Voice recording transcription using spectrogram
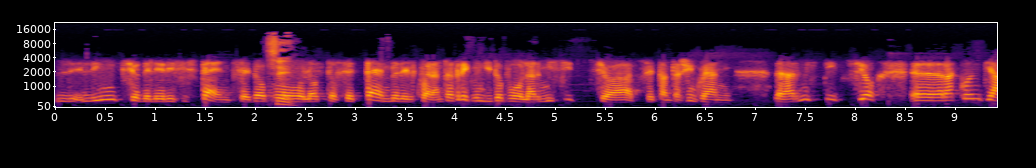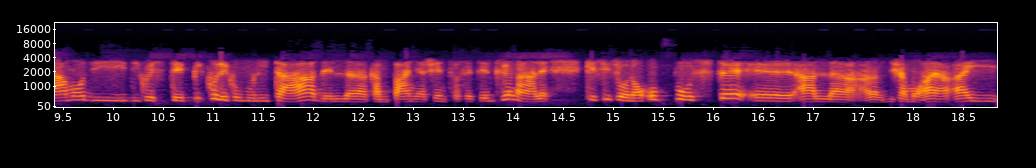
l'inizio delle resistenze dopo Sì. l'8 settembre del 43, quindi dopo l'armistizio a 75 anni dall'armistizio, eh, raccontiamo di, di queste piccole comunità della campagna centro-settentrionale che si sono opposte eh, al- a- diciamo, a- ai-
